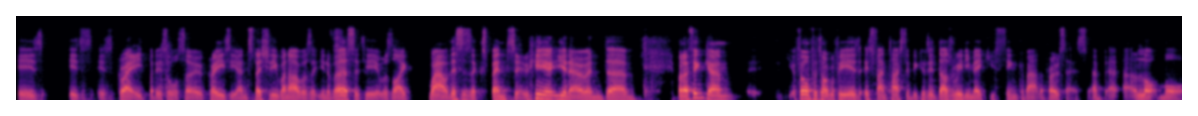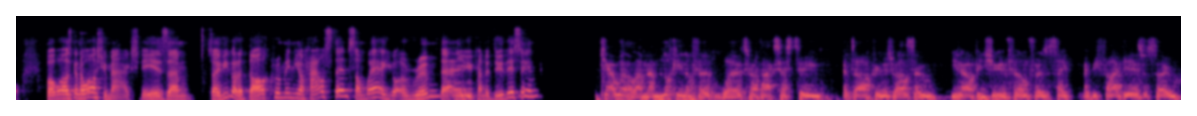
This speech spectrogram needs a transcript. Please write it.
is is is great, but it's also crazy. And especially when I was at university, it was like, wow, this is expensive, you know. And um, but I think um, film photography is, is fantastic because it does really make you think about the process a, a, a, lot more. But what I was going to ask you, Matt, actually, is um, so have you got a dark room in your house then somewhere? You got a room that you um, kind of do this in? Yeah, well, I'm, I'm lucky enough at work to have access to a dark room as well. So, you know, I've been shooting film for, as I say, maybe five years or so.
